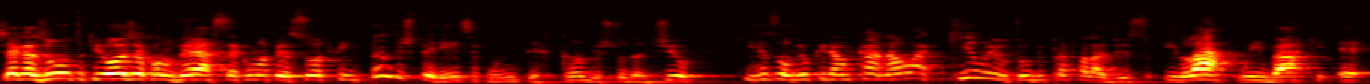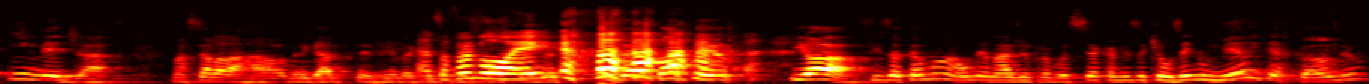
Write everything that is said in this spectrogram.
Chega junto que hoje a conversa é com uma pessoa que tem tanta experiência com intercâmbio estudantil que resolveu criar um canal aqui no YouTube para falar disso. E lá o embarque é imediato. Marcela Larral, obrigado por ter vindo aqui. Essa foi boa, hein? Pois é, tô atento. E ó, fiz até uma homenagem para você, a camisa que eu usei no meu intercâmbio.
